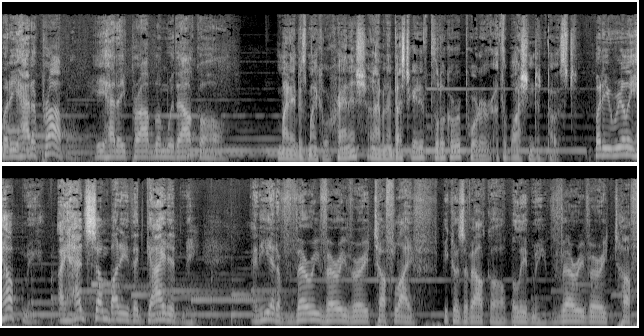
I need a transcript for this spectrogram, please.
But he had a problem. He had a problem with alcohol. My name is Michael Kranish, and I'm an investigative political reporter at the Washington Post. But he really helped me. I had somebody that guided me, and he had a very, very, very tough life because of alcohol. Believe me, very, very tough,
